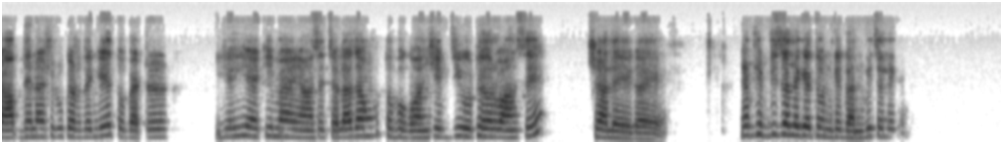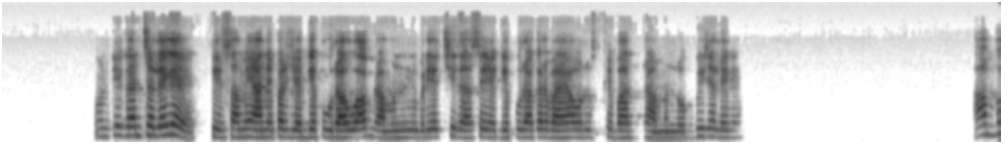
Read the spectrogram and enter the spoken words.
श्राप देना शुरू कर देंगे। तो बेटर यही है कि मैं यहाँ से चला जाऊँ। तो भगवान शिव जी उठे और वहाँ से चले गए। जब शिव जी चले गए तो उनके गन भी चले गए। उनके घर चले गए। फिर समय आने पर यज्ञ पूरा हुआ। ब्राह्मण ने बड़ी अच्छी तरह से यज्ञ पूरा करवाया और उसके बाद ब्राह्मण लोग भी चले गए। अब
